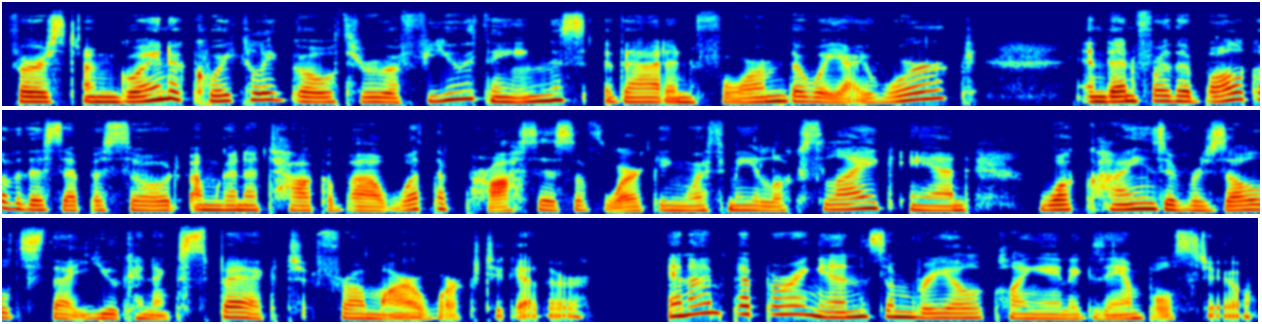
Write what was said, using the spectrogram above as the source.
First, I'm going to quickly go through a few things that inform the way I work. And then for the bulk of this episode, I'm going to talk about what the process of working with me looks like and what kinds of results that you can expect from our work together. And I'm peppering in some real client examples too.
